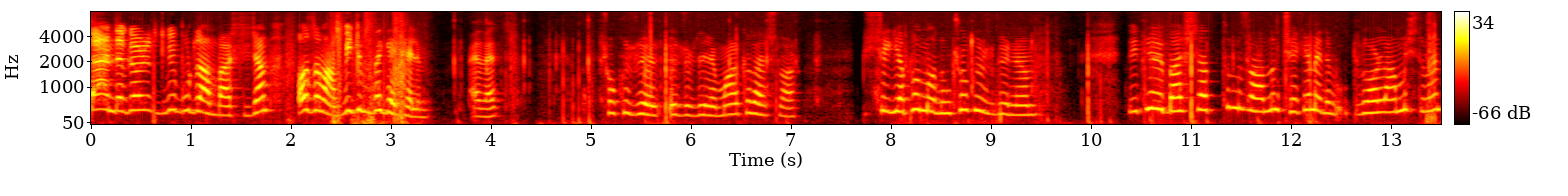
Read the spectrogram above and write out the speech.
Ben de gördüğünüz gibi buradan başlayacağım. O zaman videomuza geçelim. Evet. Çok üzür, özür dilerim arkadaşlar. Bir şey yapamadım. Çok üzgünüm. Videoyu başlattığım zandım çekemedim. Zorlanmıştım hem.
